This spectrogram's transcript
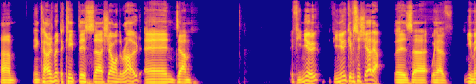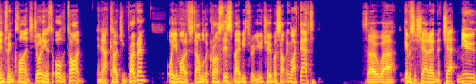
um, encouragement to keep this uh, show on the road. And um, if you're new, if you're new, give us a shout out. There's uh, we have new mentoring clients joining us all the time in our coaching program, or you might have stumbled across this maybe through YouTube or something like that. So uh, give us a shout out in the chat, new.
